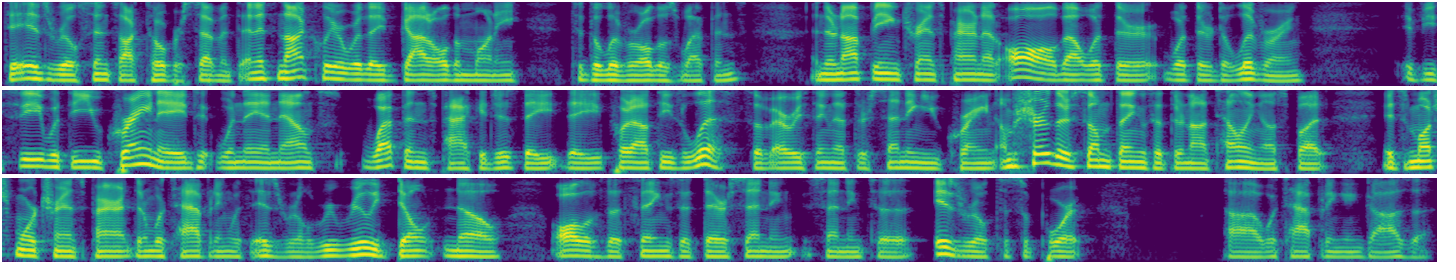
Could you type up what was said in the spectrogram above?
to Israel since October 7th. And it's not clear where they've got all the money to deliver all those weapons. And they're not being transparent at all about what they're what they're delivering if you see with the Ukraine aid, when they announce weapons packages, they they put out these lists of everything that they're sending Ukraine. I'm sure there's some things that they're not telling us, but it's much more transparent than what's happening with Israel. We really don't know all of the things that they're sending sending to Israel to support uh, what's happening in Gaza.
